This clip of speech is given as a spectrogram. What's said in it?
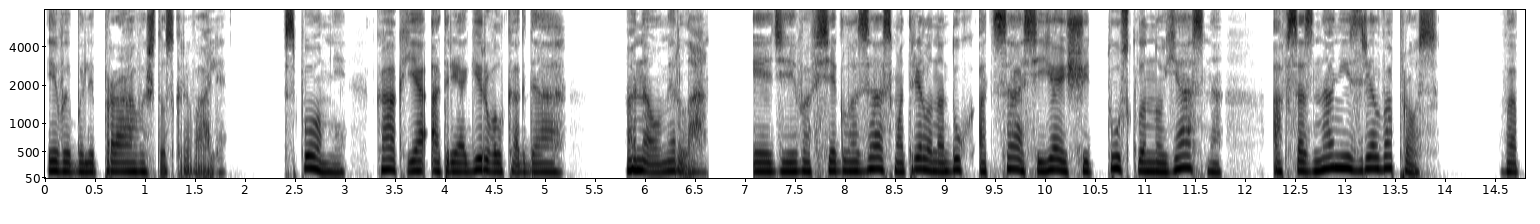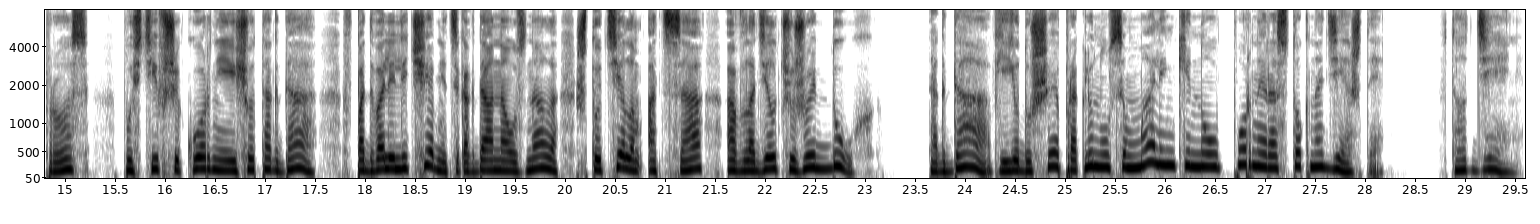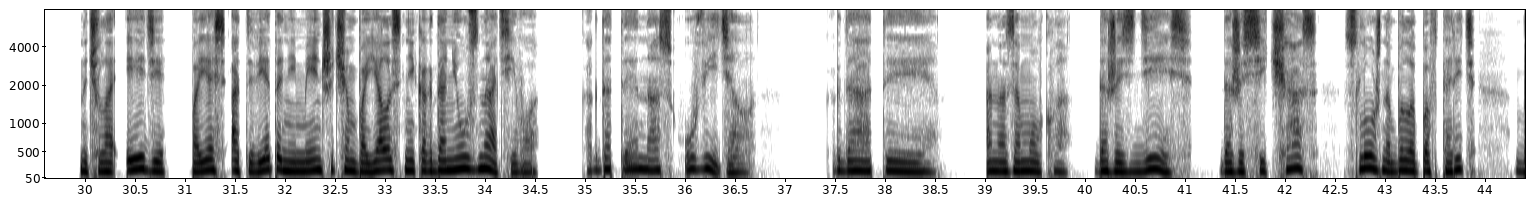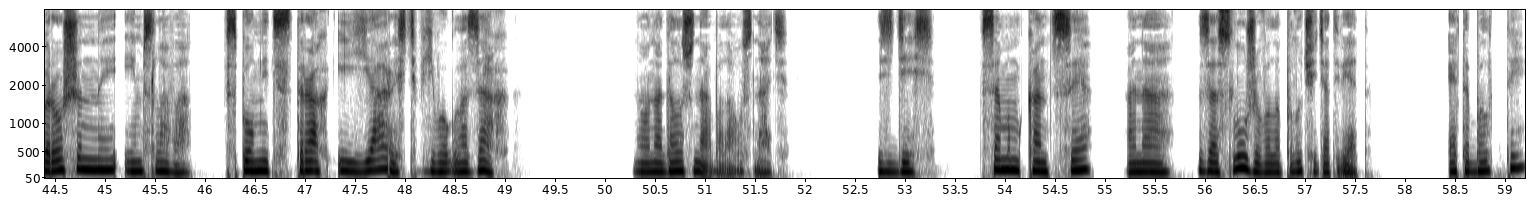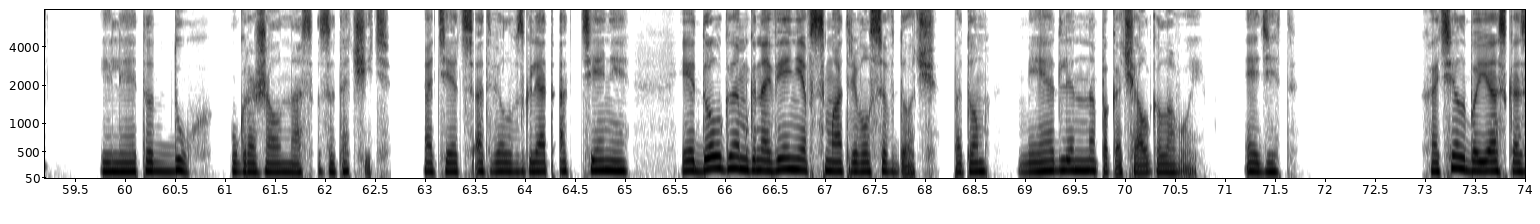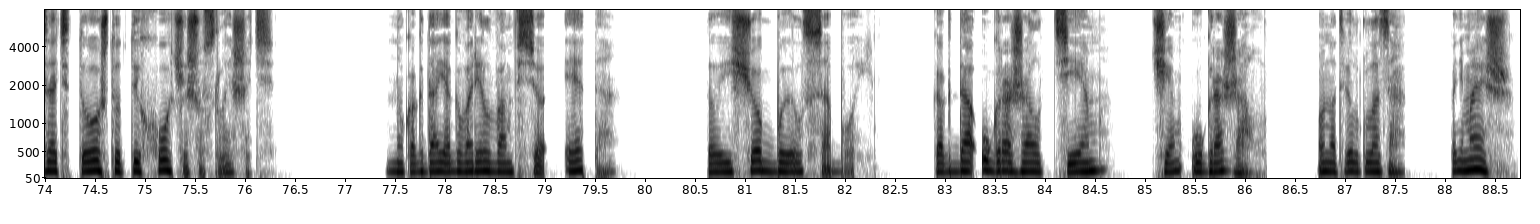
И вы были правы, что скрывали. Вспомни, как я отреагировал, когда она умерла». Эдди во все глаза смотрела на дух отца, сияющий тускло, но ясно, а в сознании зрел вопрос. Вопрос, пустивший корни еще тогда, в подвале лечебницы, когда она узнала, что телом отца овладел чужой дух. Тогда в ее душе проклюнулся маленький, но упорный росток надежды. В тот день начала Эдди, боясь ответа не меньше, чем боялась никогда не узнать его. «Когда ты нас увидел, когда ты...» Она замолкла. Даже здесь, даже сейчас сложно было повторить брошенные им слова, вспомнить страх и ярость в его глазах. Но она должна была узнать. Здесь, в самом конце, она заслуживала получить ответ. «Это был ты или этот дух угрожал нас заточить?» Отец отвел взгляд от тени и долгое мгновение всматривался в дочь, потом медленно покачал головой. «Эдит, Хотел бы я сказать то, что ты хочешь услышать. Но когда я говорил вам все это, то еще был собой. Когда угрожал тем, чем угрожал. Он отвел глаза. Понимаешь,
